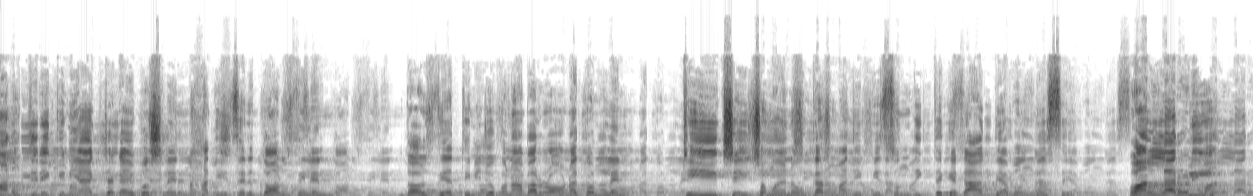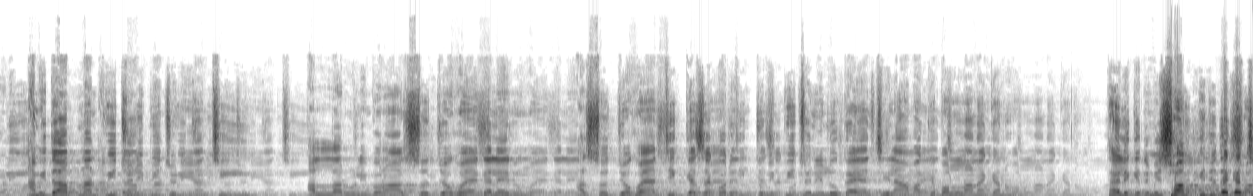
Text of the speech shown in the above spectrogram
মানুষদেরকে নিয়ে এক জায়গায় বসলেন, হাদিসের দর্শ দিলেন। দর্শ দিয়ে তিনি যখন আবার রওনা করলেন, ঠিক সেই সময় নৌকার মাঝি পিছন দিক থেকে ডাক দেয়া বলতেছে, ও আল্লাহর ওলি, আমি তো আপনার পিছনে পিছনে আছি। আল্লাহর বড় আশ্চর্য হয়ে গেলেন। আশ্চর্য হয়ে জিজ্ঞাসা করেন, তুমি পিছনে লুকায় ছিলে, আমাকে বললা না কেন? তাহলে কি তুমি সব কিছু দেখেছ?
